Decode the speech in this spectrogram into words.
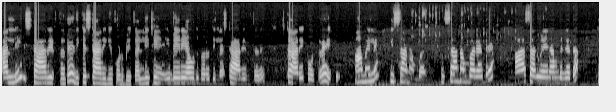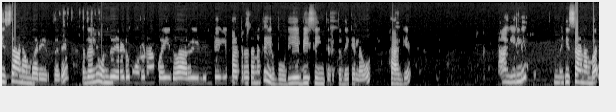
ಅಲ್ಲಿ ಸ್ಟಾರ್ ಇರ್ತದೆ, ಅದಕ್ಕೆ ಸ್ಟಾರಿಗೆ ಕೊಡಬೇಕು. ಅಲ್ಲಿ ಬೇರೆ ಯಾವುದು ಬರೋದಿಲ್ಲ ಸ್ಟಾರ್ ಇರ್ತದೆ. ಸ್ಟಾರಿಗೆ ಕೊಟ್ಟರೆ ಆಯಿತು. ಆಮೇಲೆ ಹಿಸ್ಸಾ ನಂಬರ್ ಹಿಸ್ಸಾ ನಂಬರ್ ಅಂದರೆ ಆ ಸರ್ವೆ ನಂಬರದ ಹಿಸ್ಸಾ ನಂಬರ್ ಇರ್ತದೆ. ಅದರಲ್ಲಿ ಒಂದು, ಎರಡು, ಮೂರು, ನಾಲ್ಕು, ಐದು, ಆರು, ಏಳು, ಎಂಟು, ಇಪ್ಪತ್ತರ ತನಕ ಇರ್ಬೋದು. ಎ ಬಿ ಸಿ ಅಂತ ಇರ್ತದೆ ಕೆಲವು. ಹಾಗೆ. ಹಾಗೆ ಇಲ್ಲಿ ಹಿಸ್ಸಾ ನಂಬರ್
